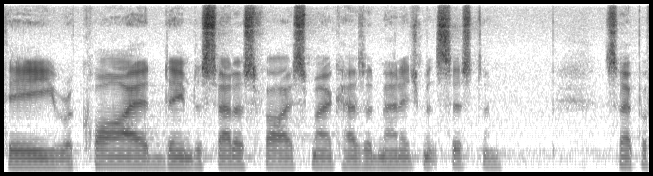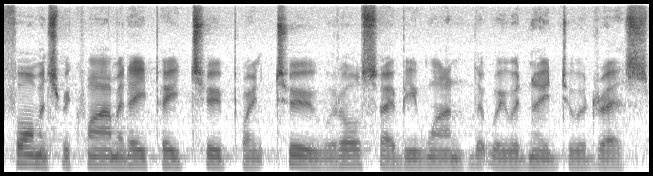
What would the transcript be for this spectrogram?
the required deemed to satisfy smoke hazard management system. So performance requirement EP 2.2 would also be one that we would need to address.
